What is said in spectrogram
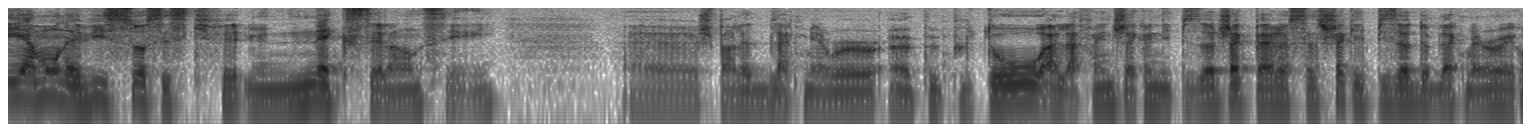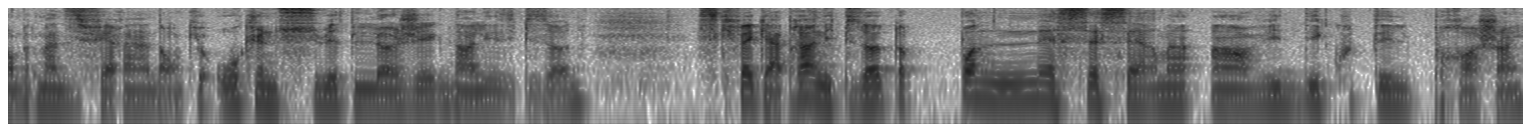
Et à mon avis, ça, c'est ce qui fait une excellente série. Euh, je parlais de Black Mirror un peu plus tôt. À la fin de chacun épisode, chaque, chaque épisode de Black Mirror est complètement différent. Donc, il n'y a aucune suite logique dans les épisodes. Ce qui fait qu'après un épisode, tu n'as pas nécessairement envie d'écouter le prochain.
